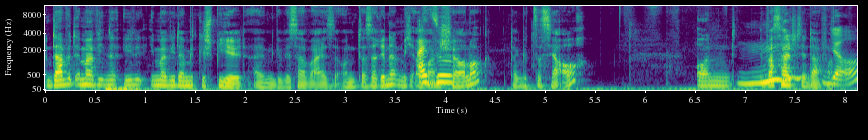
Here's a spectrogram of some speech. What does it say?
und da wird immer wieder, immer wieder mitgespielt in gewisser Weise. Und das erinnert mich auch Also- an Sherlock. Da gibt es das ja auch. Und was haltet ihr davon? Ja.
